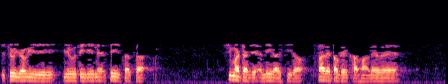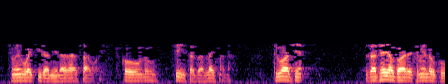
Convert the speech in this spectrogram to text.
တချို့ယောဂီယူတည်တည်နဲ့စိတ်ဆက်ဆက်ရှိမှတ်တတ်တဲ့အလေးကရှိတော့ စားတဲ့တောက်တဲ့ခါမှလည်းပဲသမင်းဝဲကြည့်တာမြင်လာတာအစပါလေအကုန်လုံးစိတ်ဆက်ဆက်လိုက်မှတ်တာဒီဝါဖြင့်ဇာထဲရောက်သွားတဲ့သမင်းလုတ်ကို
